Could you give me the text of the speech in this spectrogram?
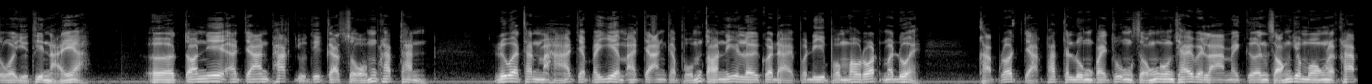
ตัวอยู่ที่ไหนอะ เออตอนนี้อาจารย์พักอยู่ที่กระโสมครับท่าน หรือว่าท่านมหาจะไปเยี่ยมอาจารย์กับผมตอนนี้เลยก็ได้พอดีผมเอารถมาด้วย ขับรถจากพัทลุงไปทุ่งสงคงใช้เวลาไม่เกินสองชั่วโมงแล้วครับ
